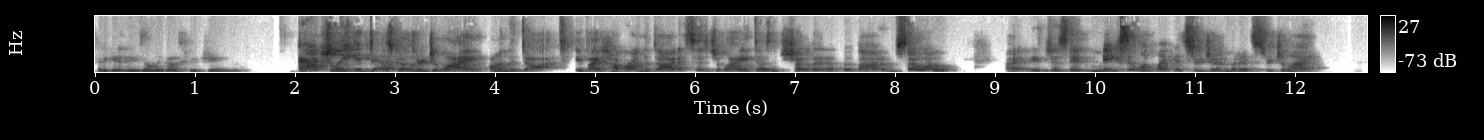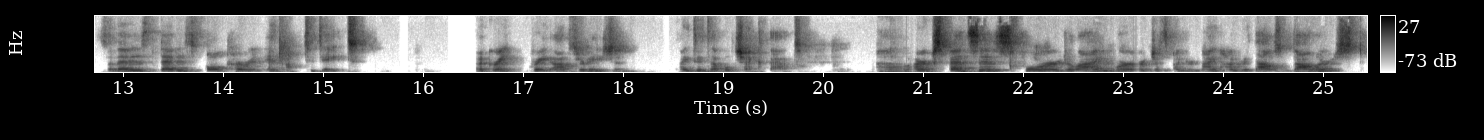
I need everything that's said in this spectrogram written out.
But again, these only go through June. Actually, it does go through July on the dot. If I hover on the dot, it says July. It doesn't show that at the bottom. So it just, it makes it look like it's through June, but it's through July. So that is, that is all current and up to date. A great, great observation. I did double check that. Uh, Our expenses for July were just under nine hundred thousand dollars.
